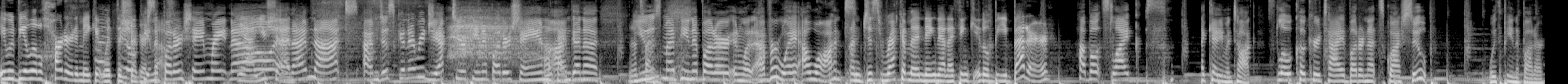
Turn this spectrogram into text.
it would be a little harder to make it with I the feel sugar peanut stuff. butter shame right now. Yeah, you should. And I'm not. I'm just going to reject your peanut butter shame. Okay. I'm going to use fine. my peanut butter in whatever way I want. I'm just recommending that. I think it'll be better. How about slide? I can't even talk. Slow cooker Thai butternut squash soup with peanut butter.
